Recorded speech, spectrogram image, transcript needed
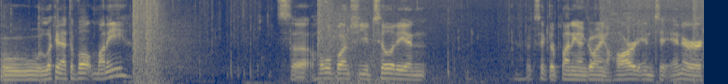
Oh, looking at the vault money. It's a whole bunch of utility and looks like they're planning on going hard into inner.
